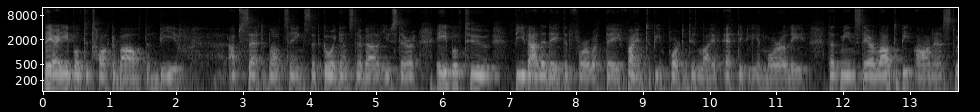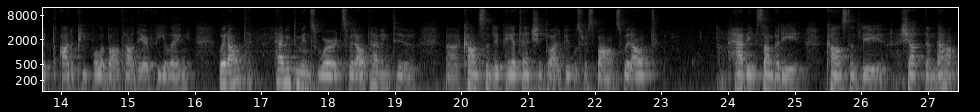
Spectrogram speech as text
they are able to talk about and be upset about things that go against their values. They're able to be validated for what they find to be important in life ethically and morally. That means they are allowed to be honest with other people about how they are feeling without having to mince words, without having to uh, constantly pay attention to other people's response, without having somebody constantly shut them down.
